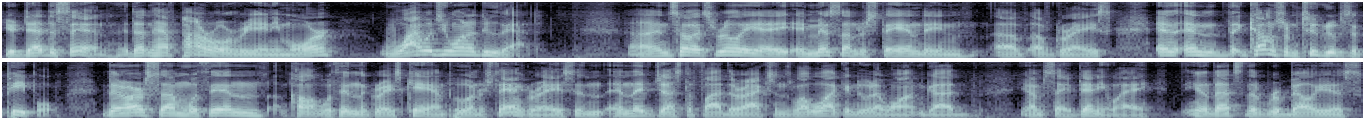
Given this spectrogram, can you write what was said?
you're dead to sin. It doesn't have power over you anymore. Why would you want to do that? Uh, and so it's really a, a misunderstanding of, of grace. And, and it comes from two groups of people. There are some within, call it within the grace camp, who understand grace and, and they've justified their actions. Well, well, I can do what I want God, you know, I'm saved anyway. You know, that's the rebellious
